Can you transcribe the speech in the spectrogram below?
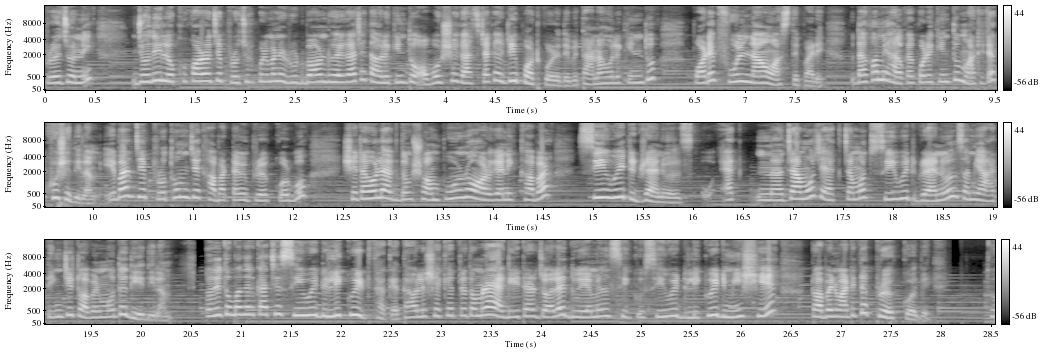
প্রয়োজন নেই। যদি লক্ষ্য করো যে প্রচুর পরিমাণে রুট বাউন্ড হয়ে গেছে, তাহলে কিন্তু অবশ্যই গাছটাকে রিপোর্ট করে দেবে। তা না হলে কিন্তু পরে ফুল নাও আসতে পারে। তো দেখো আমি হালকা করে কিন্তু মাটিটা খসে দিলাম। এবার যে প্রথম যে খাবারটা আমি প্রয়োগ করব, সেটা হলো একদম সম্পূর্ণ অর্গ্যানিক খাবার সিউইড গ্র্যানুয়েলস এক চামচ এক চামচ সিউইড গ্র্যানুয়েলস আমি আট ইঞ্চি টবের মধ্যে মধ্যে দিয়ে দিলাম। যদি তোমাদের কাছে সিউইড লিকুইড থাকে, তাহলে সেক্ষেত্রে তোমরা এক লিটার জলে দুই এম এল সিউইড লিকুইড মিশিয়ে টবের মাটিতে প্রয়োগ করবে। তো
